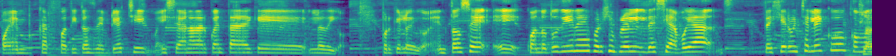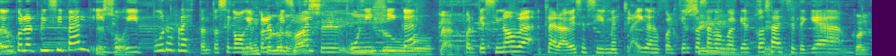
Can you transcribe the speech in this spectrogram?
pueden buscar fotitos de brioche y, y se van a dar cuenta de que lo digo. ¿Por qué lo digo? Entonces, eh, cuando tú tienes, por ejemplo, él decía, voy a tejer un chaleco como Claro. de un color principal y, Eso. pu- y puros restos. Entonces, como que el color, color principal unifica. claro. Porque si no, claro, a veces si mezclas cualquier cosa Sí, con cualquier cosa, sí. se te queda Cual-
